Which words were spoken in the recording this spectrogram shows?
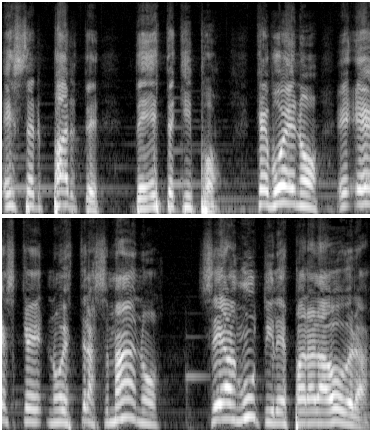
es ser parte de este equipo. Qué bueno es que nuestras manos sean útiles para la obra.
